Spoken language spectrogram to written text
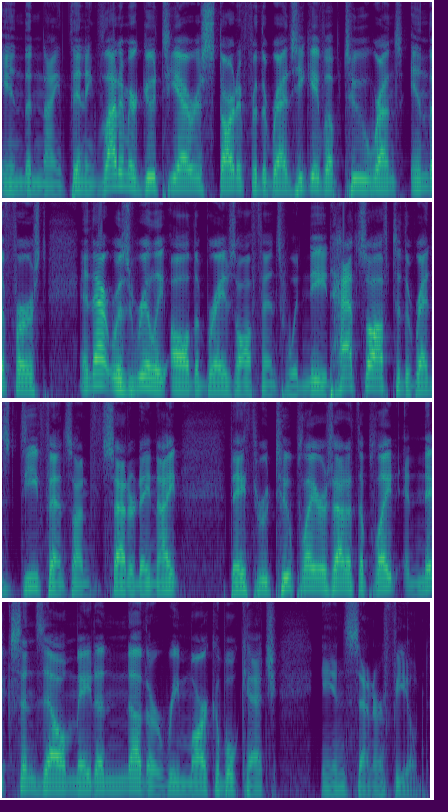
in the ninth inning. Vladimir Gutierrez started for the Reds. He gave up two runs in the first, and that was really all the Braves offense would need. Hats off to the Reds defense on Saturday night. They threw two players out at the plate, and Nick Senzel made another remarkable catch in center field.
